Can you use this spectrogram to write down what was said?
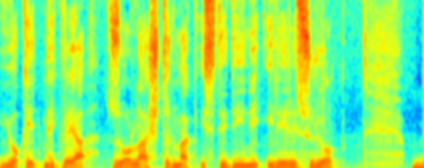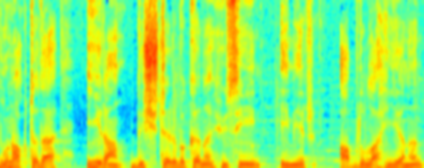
yok etmek veya zorlaştırmak istediğini ileri sürüyor. Bu noktada İran Dışişleri Bakanı Hüseyin Emir Abdullahiyan'ın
